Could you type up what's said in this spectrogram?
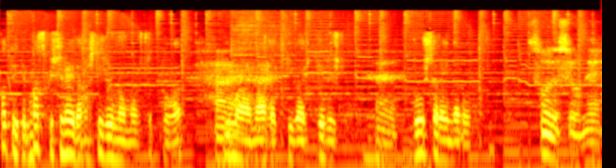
かといってマスクしないで走るのもちょっと、今はまだ気が引けるし、はい、どうしたらいいんだろう。そうですよね。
